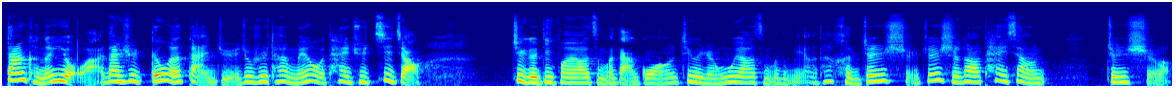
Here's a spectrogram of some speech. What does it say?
当然可能有啊，但是给我的感觉就是他没有太去计较这个地方要怎么打光，这个人物要怎么怎么样，他很真实，真实到太像真实了。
